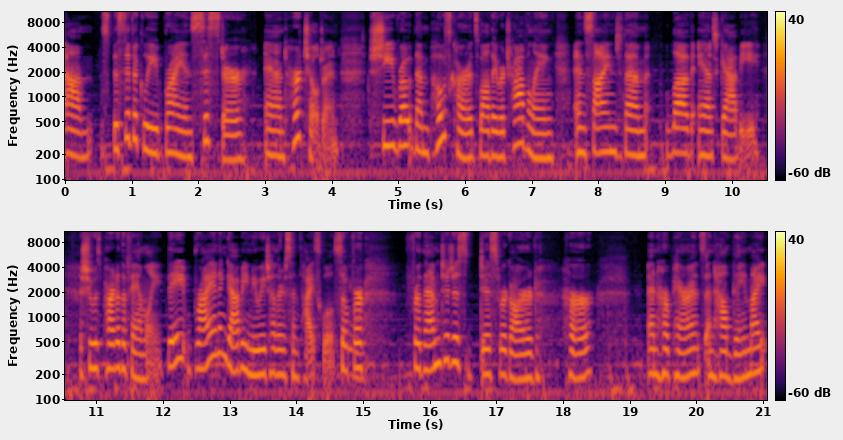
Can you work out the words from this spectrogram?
um, specifically Brian's sister and her children. She wrote them postcards while they were traveling and signed them Love Aunt Gabby. She was part of the family. They Brian and Gabby knew each other since high school. So for for them to just disregard her and her parents and how they might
